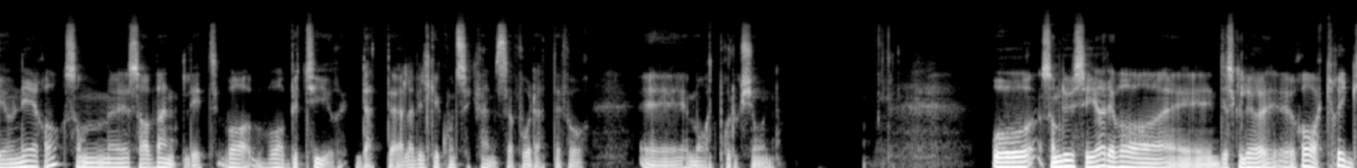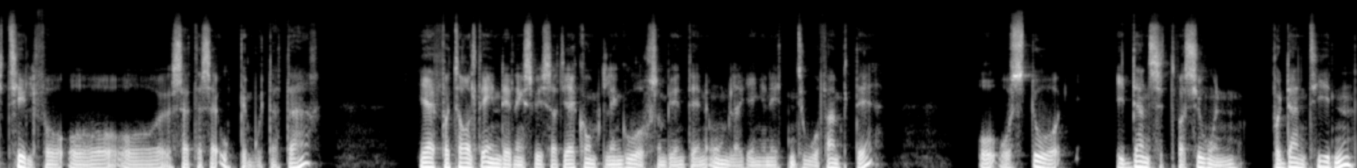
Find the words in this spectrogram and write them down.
pionerer som eh, sa vent litt, hva, hva betyr dette, eller hvilke konsekvenser får dette for eh, matproduksjonen? Og som du sier, det, var, eh, det skulle rak rygg til for å, å sette seg opp imot dette her. Jeg fortalte innledningsvis at jeg kom til en gård som begynte en omlegging i 1952. Og å stå i den situasjonen på den tiden,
